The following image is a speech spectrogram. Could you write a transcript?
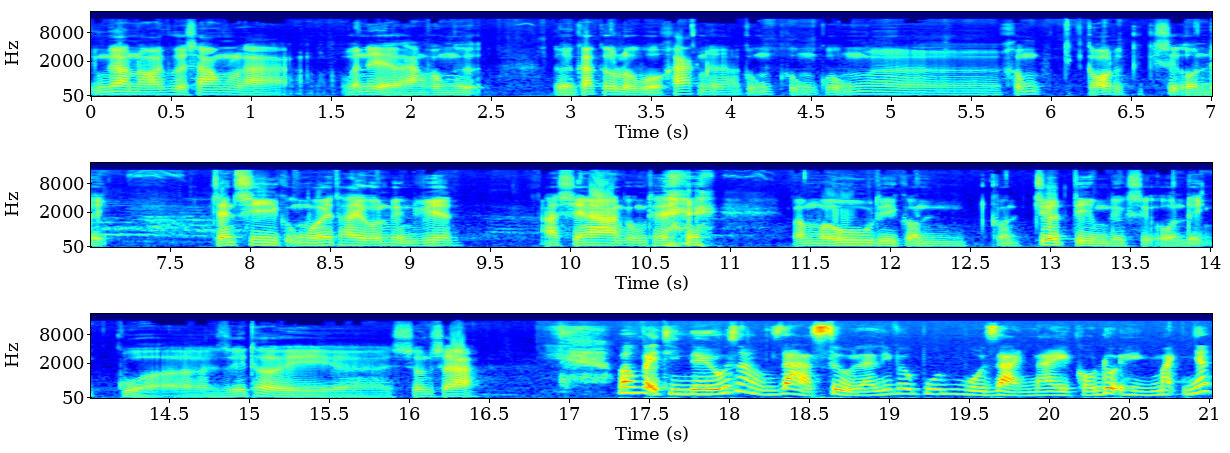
chúng ta nói vừa xong là vấn đề ở hàng phòng ngự rồi các câu lạc bộ khác nữa cũng cũng cũng ờ, không có được sự ổn định. Chelsea cũng mới thay huấn luyện viên, Arsenal cũng thế và MU thì còn còn chưa tìm được sự ổn định của dưới thời ờ, uh, Solskjaer. Vâng vậy thì nếu rằng giả sử là Liverpool mùa giải này có đội hình mạnh nhất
